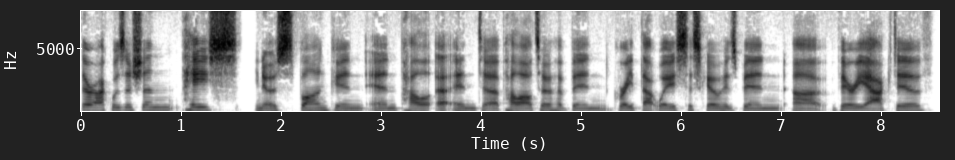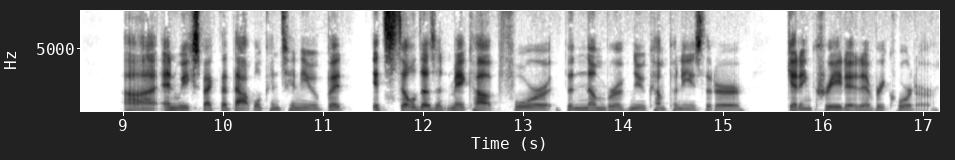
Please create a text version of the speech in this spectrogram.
their acquisition pace. You know, Splunk and and Palo, uh, and uh, Palo Alto have been great that way. Cisco has been uh, very active, uh, and we expect that that will continue. But it still doesn't make up for the number of new companies that are getting created every quarter.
